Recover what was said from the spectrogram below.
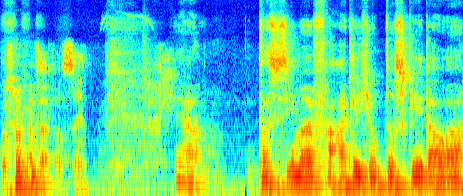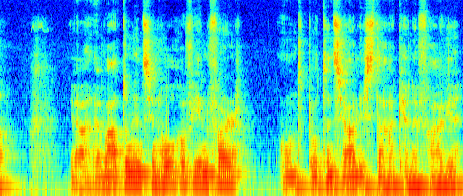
Muss man ganz einfach sehen. Ja, das ist immer fraglich, ob das geht, aber ja, Erwartungen sind hoch auf jeden Fall und Potenzial ist da, keine Frage.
